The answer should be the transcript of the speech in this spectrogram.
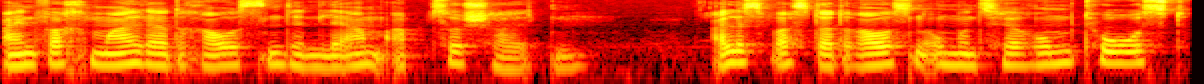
einfach mal da draußen den Lärm abzuschalten. Alles, was da draußen um uns herum tost,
